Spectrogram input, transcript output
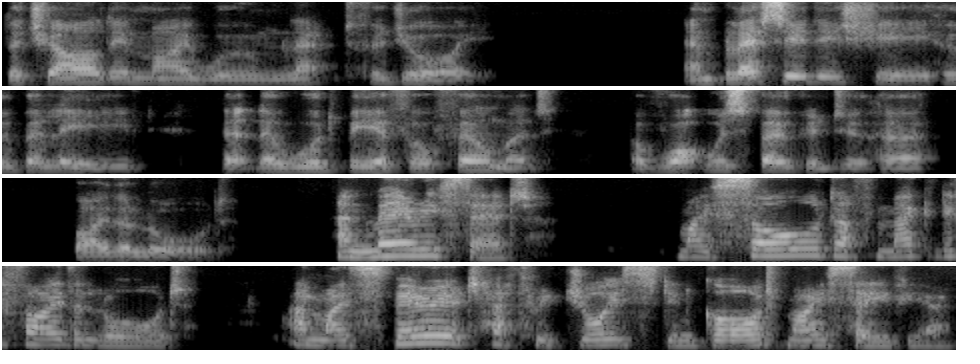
the child in my womb leapt for joy. And blessed is she who believed that there would be a fulfillment of what was spoken to her by the Lord. And Mary said, my soul doth magnify the Lord, and my spirit hath rejoiced in God my Saviour,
